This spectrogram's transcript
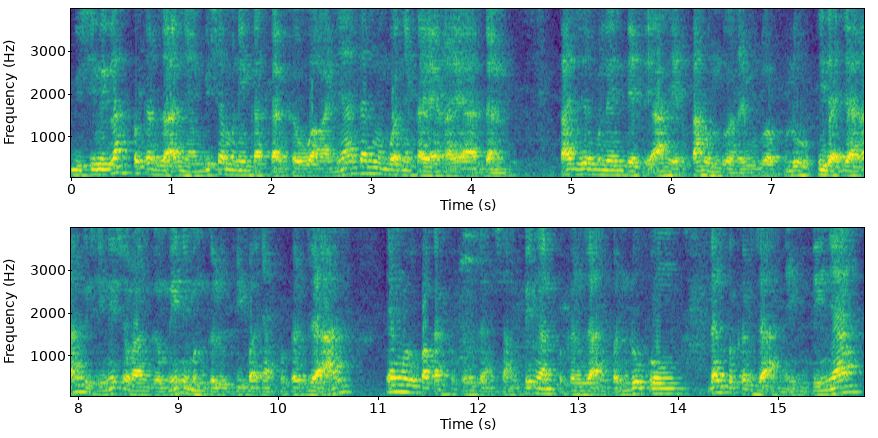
Di sinilah pekerjaan yang bisa meningkatkan keuangannya dan membuatnya kaya raya dan tajir melintir di akhir tahun 2020. Tidak jarang di sini seorang Gemini menggeluti banyak pekerjaan yang merupakan pekerjaan sampingan, pekerjaan pendukung, dan pekerjaan intinya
